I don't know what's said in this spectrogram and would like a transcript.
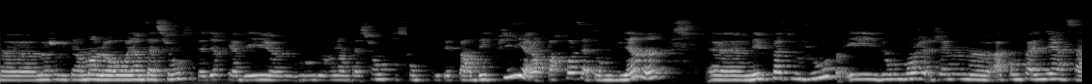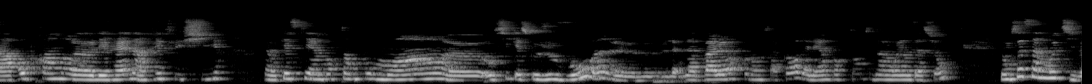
euh, majoritairement leur orientation, c'est-à-dire qu'il y a des euh, orientations qui sont peut-être par dépit, alors parfois ça tombe bien, hein, mais pas toujours, et donc moi j'aime accompagner à ça, à reprendre les rênes, à réfléchir, qu'est-ce qui est important pour moi, euh, aussi qu'est-ce que je vaux, hein, la, valeur que l'on s'accorde, elle est importante dans l'orientation. Donc ça, ça me motive.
